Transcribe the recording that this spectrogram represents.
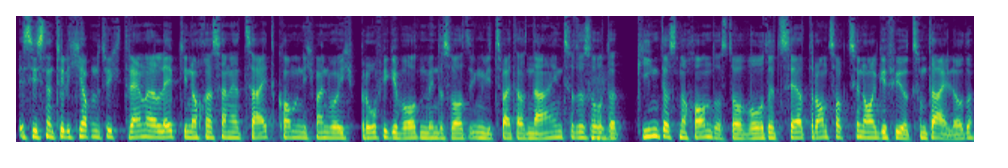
Es ist natürlich, ich habe natürlich Trainer erlebt, die noch aus einer Zeit kommen. Ich meine, wo ich Profi geworden bin, das war irgendwie 2001 oder so, mhm. da ging das noch anders. Da wurde sehr transaktional geführt, zum Teil, oder?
